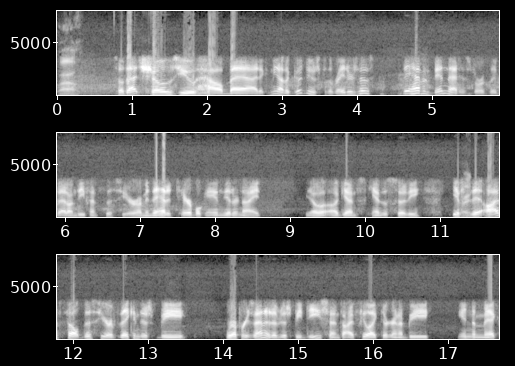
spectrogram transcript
Wow. So that shows you how bad. It, you know, the good news for the Raiders is they haven't been that historically bad on defense this year. I mean, they had a terrible game the other night, you know, against Kansas City. If Right. they, I've felt this year, if they can just be representative, just be decent, I feel like they're going to be in the mix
